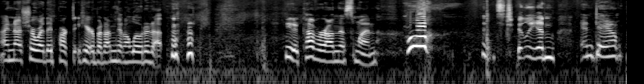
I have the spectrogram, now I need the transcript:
I'm not sure why they parked it here, but I'm gonna load it up. Need a cover on this one. Whew! It's chilly and, and damp.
